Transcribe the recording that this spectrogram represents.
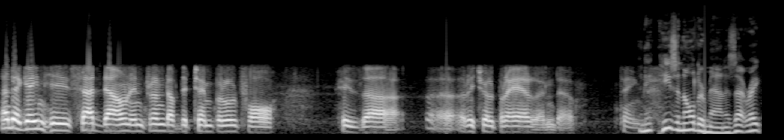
And again, he sat down in front of the temple for his uh, uh, ritual prayer and uh, thing. And he, he's an older man. Is that right?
